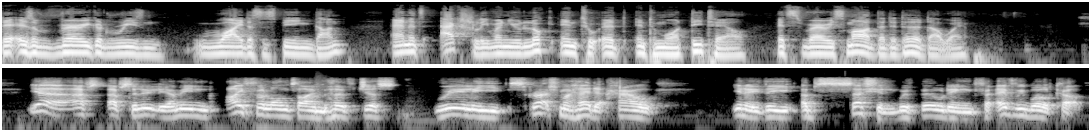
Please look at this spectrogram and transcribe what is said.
there is a very good reason why this is being done. And it's actually, when you look into it into more detail, it's very smart that they did it that way. Yeah, absolutely. I mean, I for a long time have just really scratched my head at how you know, the obsession with building for every World Cup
